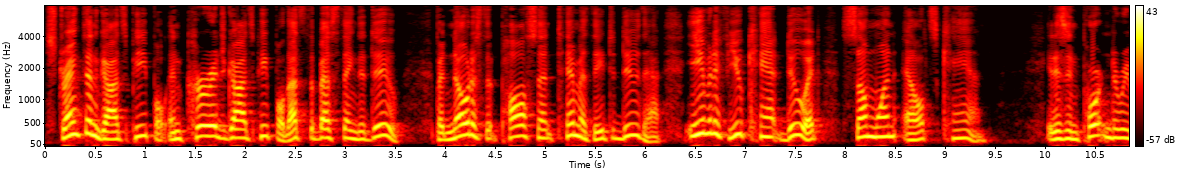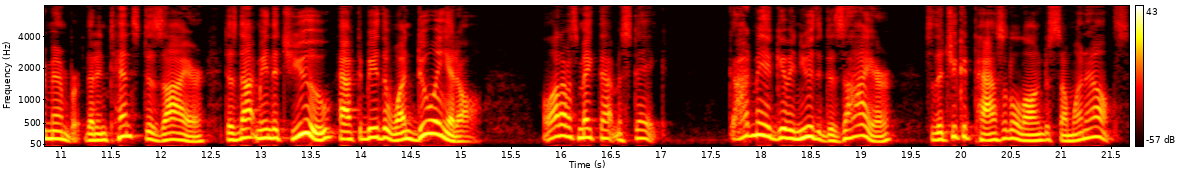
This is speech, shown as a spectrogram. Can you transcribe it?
Strengthen God's people. Encourage God's people. That's the best thing to do. But notice that Paul sent Timothy to do that. Even if you can't do it, someone else can. It is important to remember that intense desire does not mean that you have to be the one doing it all. A lot of us make that mistake. God may have given you the desire so that you could pass it along to someone else.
